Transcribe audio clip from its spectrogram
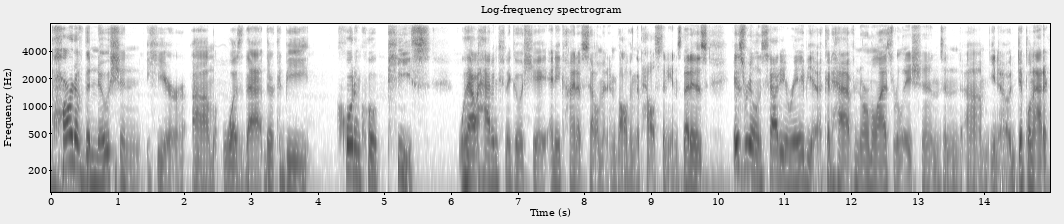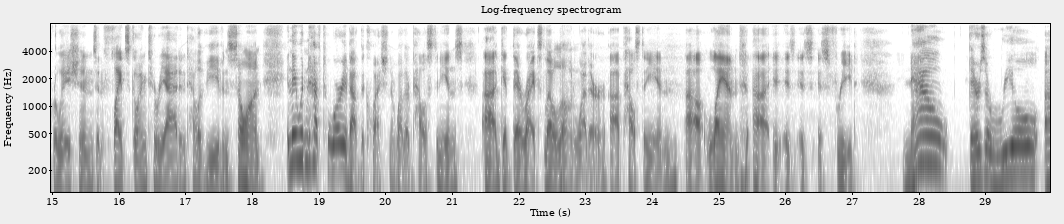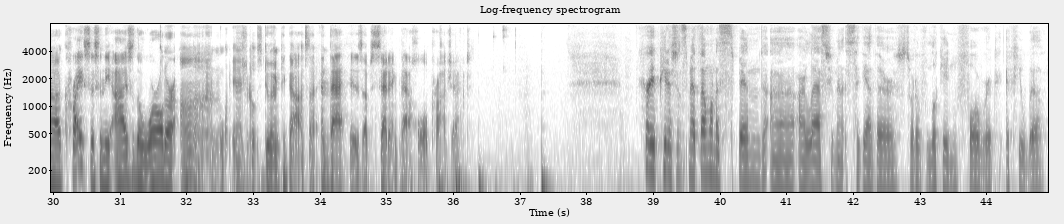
part of the notion here um, was that there could be quote unquote peace without having to negotiate any kind of settlement involving the Palestinians. That is, Israel and Saudi Arabia could have normalized relations and um, you know diplomatic relations and flights going to Riyadh and Tel Aviv and so on, and they wouldn't have to worry about the question of whether Palestinians uh, get their rights, let alone whether uh, Palestinian uh, land uh, is, is is freed. Now there's a real uh, crisis in the eyes of the world are on what Israel's doing to Gaza, and that is upsetting that whole project. Khury Peterson Smith, I want to spend uh, our last few minutes together sort of looking forward, if you will.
